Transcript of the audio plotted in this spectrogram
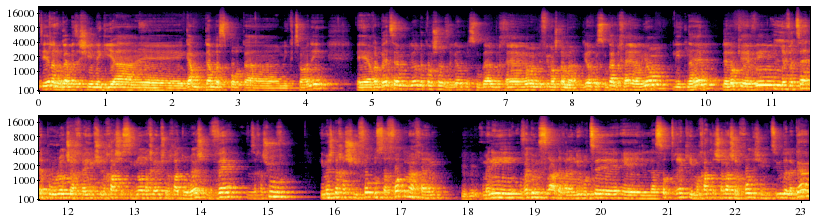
תהיה לנו גם איזושהי נגיעה אה, גם, גם בספורט המקצועני, אה, אבל בעצם להיות בכושר זה להיות מסוגל בחיי היום, לפי מה שאתה אומר, להיות מסוגל בחיי היום-יום, להתנהל ללא כאבים, לבצע את הפעולות שהחיים שלך, שסגנון החיים שלך דורש, ו, וזה חשוב, אם יש לך שאיפות נוספות מהחיים, אם אני עובד במשרד, אבל אני רוצה אה, לעשות טרקים אחת לשנה של חודש עם ציוד על הגב,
